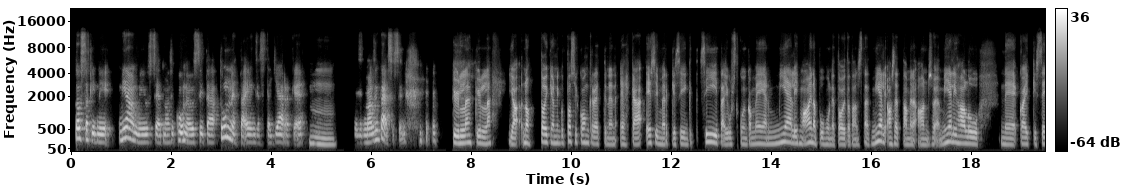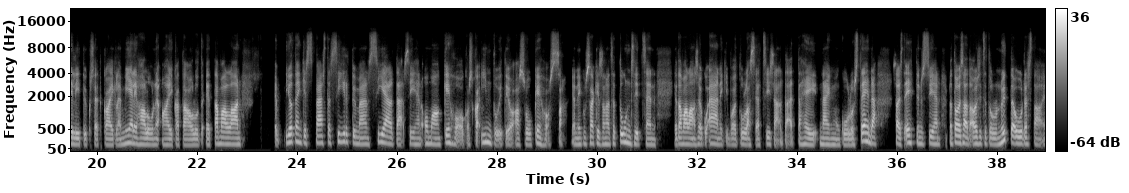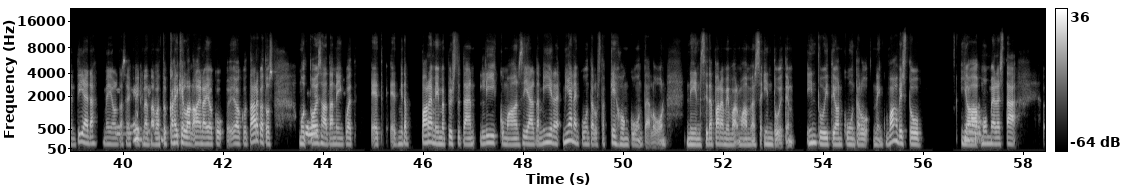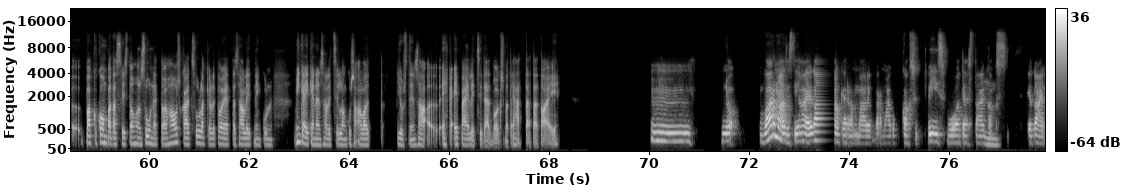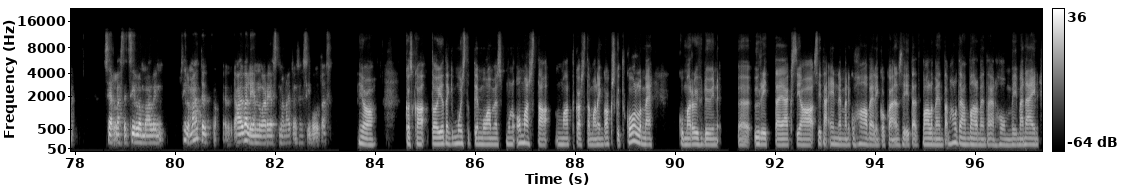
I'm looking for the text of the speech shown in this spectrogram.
tossakin niin mieluummin just se, että mä olisin kuunnellut sitä tunnetta enkä sitä järkeä. Mm. Ja sitten mä olisin päässyt sinne. Kyllä, kyllä. Ja no, toikin on niin tosi konkreettinen ehkä esimerkki siitä just kuinka meidän mieli, mä aina puhun ja toitotan sitä, että mieli asettaa meille ansoja, mieli haluaa ne kaikki selitykset kaikille, mieli haluaa ne aikataulut, että tavallaan jotenkin päästä siirtymään sieltä siihen omaan kehoon, koska intuitio asuu kehossa. Ja niin kuin säkin sanoit, että sä tunsit sen, ja tavallaan se joku äänikin voi tulla sieltä sisältä, että hei, näin mun kuuluisi tehdä. Sä olisit ehtinyt siihen. No toisaalta olisit se tullut nyt uudestaan, en tiedä. Me ei oltaisi ehkä ikinä tavattu. Kaikilla on aina joku, joku tarkoitus. Mutta toisaalta, niin kuin, että et, et mitä paremmin me pystytään liikkumaan sieltä miele- mielenkuuntelusta kehon kuunteluun, niin sitä paremmin varmaan myös se intuition, intuition kuuntelu niin kuin vahvistuu. Ja no. mun mielestä pakko kompata siis tuohon sun, että on hauskaa, että sullakin oli toi, että sä olit niin kuin, minkä ikäinen sä olit silloin, kun sä aloit sä ehkä epäilit sitä, että voiko mä tehdä tätä tai... Mm, no varmaan siis ihan ekan kerran mä olin varmaan joku 25-vuotias tai mm. kaksi, jotain sellaista, että silloin mä olin, silloin mä ajattelin, että aivan liian nuori ja sitten mä laitoin sen sivuun taas. Joo, koska toi jotenkin muistutti mua myös mun omasta matkasta. Mä olin 23, kun mä ryhdyin yrittäjäksi ja sitä ennen mä niin kuin haaveilin koko ajan siitä, että valmenta, mä haluan tehdä valmentajan hommia. Mä näin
